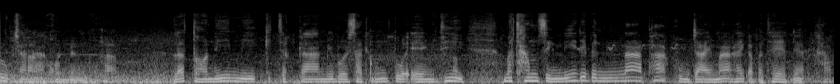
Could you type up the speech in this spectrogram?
ลูกชาวนาคนหนึ่งครับ แล้วตอนนี้มีกิจการมีบริษัทของตัวเองที่มาทำสิ่งนี้ได้เป็นหน้าภาคภูมิใจมากให้กับประเทศเนี่ยครับ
